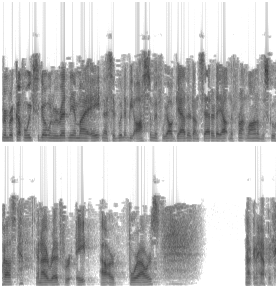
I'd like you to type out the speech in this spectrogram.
Remember a couple weeks ago when we read Nehemiah 8 and I said, wouldn't it be awesome if we all gathered on Saturday out in the front lawn of the schoolhouse and I read for eight or four hours? Not going to happen.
